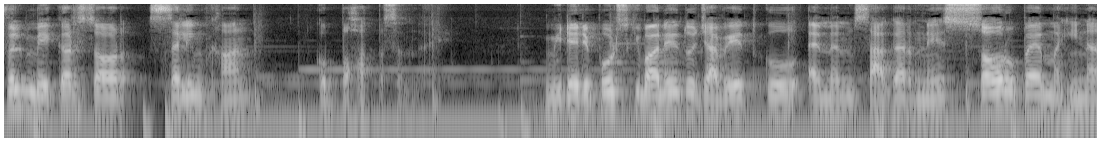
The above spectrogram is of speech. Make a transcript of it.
फ़िल्म मेकर्स और सलीम खान को बहुत पसंद आए। मीडिया रिपोर्ट्स की माने तो जावेद को एम एम सागर ने सौ रुपये महीना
